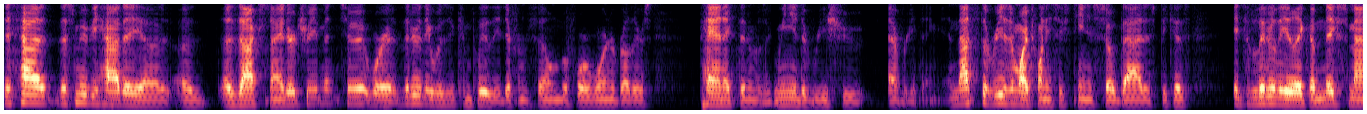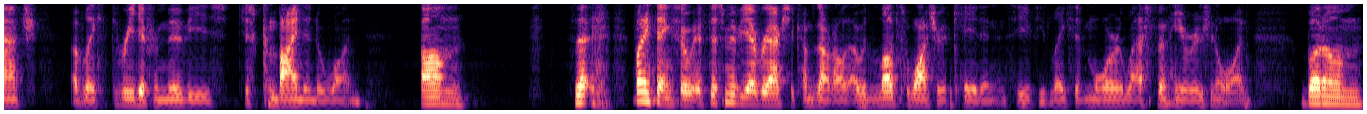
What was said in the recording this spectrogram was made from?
this had this movie had a a, a, a Zack Snyder treatment to it where it literally was a completely different film before Warner Brothers panicked and it was like, we need to reshoot everything, and that's the reason why 2016 is so bad is because it's literally like a mixed match of like three different movies just combined into one. Um, so that funny thing. So if this movie ever actually comes out, I'll, I would love to watch it with Caden and see if he likes it more or less than the original one. But um,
